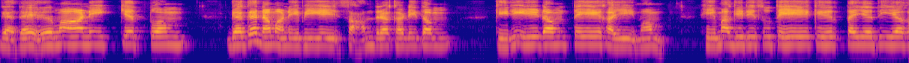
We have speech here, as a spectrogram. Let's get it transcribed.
ഗതേർമാണിക്യത്വം ഗഗനമണിഭി സാന്ദ്രഘടിതം കിരീടം തേ ഹൈമം ഹിമഗിരിസുതേ കീർത്തയതിയः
